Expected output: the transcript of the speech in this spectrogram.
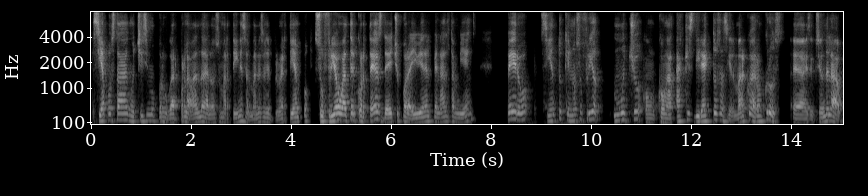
Sí apostaba muchísimo por jugar por la banda de Alonso Martínez, al menos en el primer tiempo. Sufrió Walter Cortés, de hecho por ahí viene el penal también, pero siento que no sufrió mucho con, con ataques directos hacia el marco de Aaron Cruz, eh, a excepción de la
